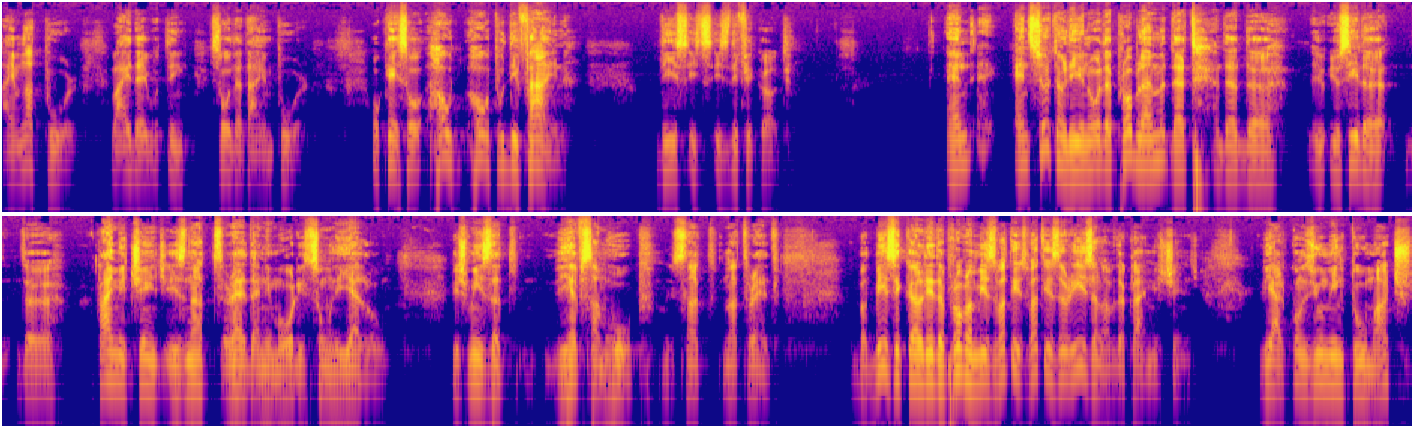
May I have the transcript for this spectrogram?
I am not poor. Why they would think so that I am poor? Okay, so how, how to define this is, is difficult. And and certainly, you know, the problem that, that the, you, you see the, the climate change is not red anymore, it's only yellow, which means that we have some hope. It's not, not red. But basically, the problem is what, is what is the reason of the climate change? We are consuming too much,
